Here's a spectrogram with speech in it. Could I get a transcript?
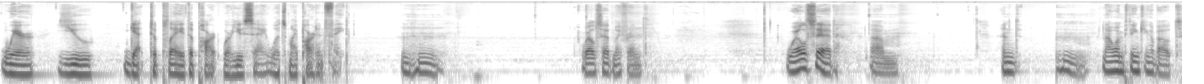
where you get to play the part where you say, What's my part in fate? Mm-hmm. Well said, my friend. Well said. Um, and hmm, now I'm thinking about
